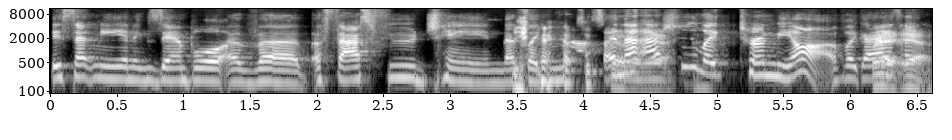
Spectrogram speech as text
They sent me an example of a, a fast food chain that's like, yeah, that's and that yeah. actually like turned me off. Like, I right, was yeah.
